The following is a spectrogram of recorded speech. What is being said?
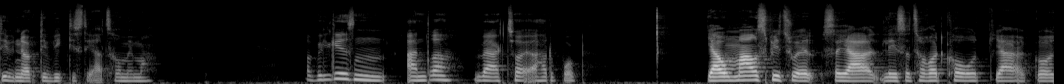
det er nok det vigtigste, jeg har taget med mig. Og hvilke sådan andre værktøjer har du brugt? Jeg er jo meget spirituel, så jeg læser tarotkort, jeg går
